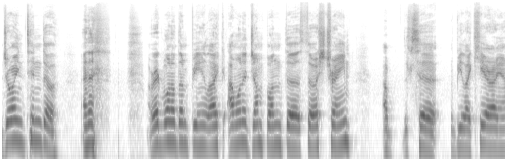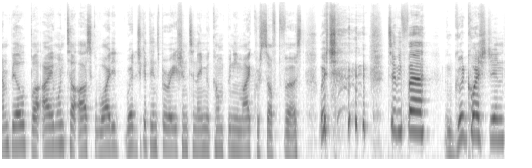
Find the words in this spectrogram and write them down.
join Tinder. And then I read one of them being like, I want to jump on the thirst train uh, to be like, here I am, Bill, but I want to ask, why did, where did you get the inspiration to name your company Microsoft first? Which, to be fair, good question.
